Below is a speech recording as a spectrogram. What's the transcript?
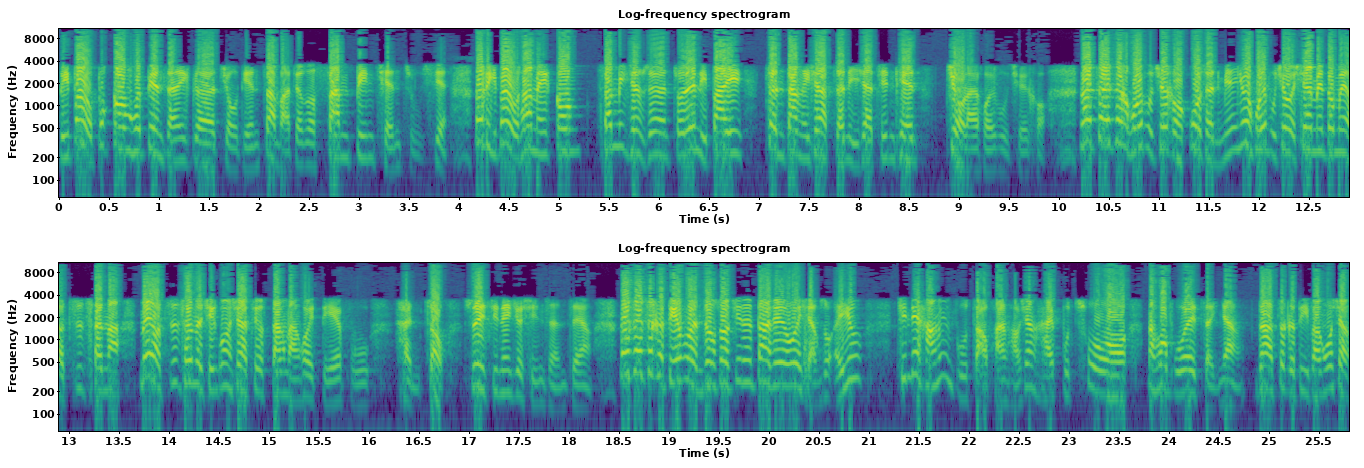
礼拜五不攻会变成一个九田战法，叫做三兵前主线。那礼拜五他没攻，三兵前主线。昨天礼拜一震荡一下，整理一下，今天就来回补缺口。那在这个回补缺口过程里面，因为回补缺口下面都没有支撑啊，没有支撑的情况下，就当然会跌幅很重，所以今天就形成这样。那在这个跌幅很重的时候，今天大家又会想说，哎呦。今天航运股早盘好像还不错哦，那会不会怎样？那这个地方，我想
